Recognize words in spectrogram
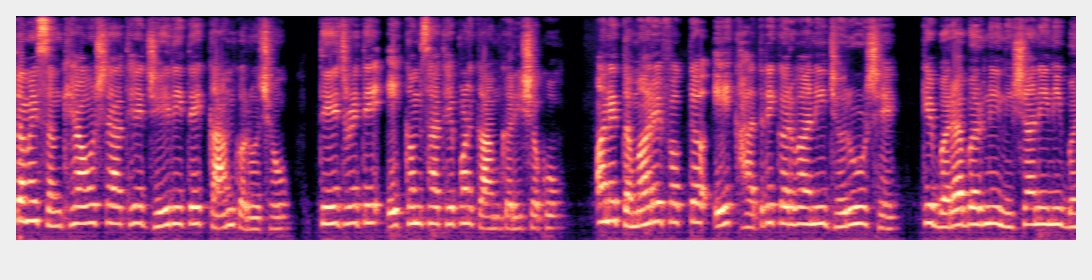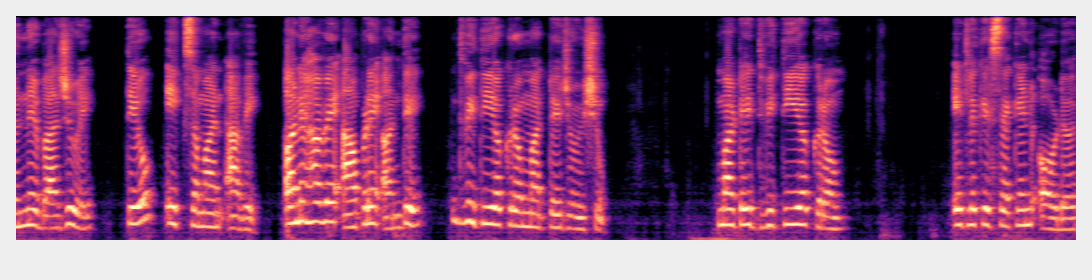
તમે સંખ્યાઓ સાથે જે રીતે કામ કરો છો, તે જ રીતે એકમ સાથે પણ કામ કરી શકો. અને તમારે ફક્ત એ ખાતરી કરવાની જરૂર છે કે બરાબરની નિશાનીની બંને બાજુએ તેઓ એક સમાન આવે. અને હવે આપણે અંતે દ્વિતીય ક્રમ માટે જોઈશું. માટે દ્વિતીય ક્રમ એટલે કે સેકન્ડ ઓર્ડર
